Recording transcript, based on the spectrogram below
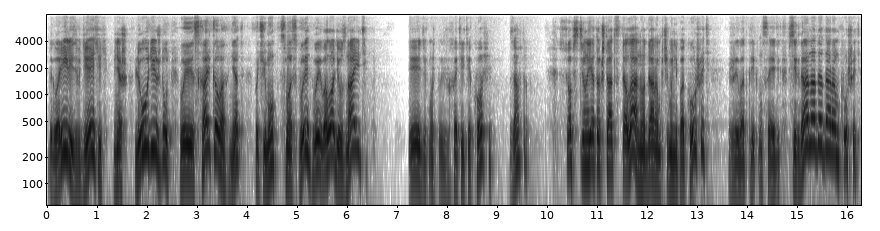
договорились в десять. Меня ж люди ждут. Вы с Харькова? Нет? Почему? С Москвы? Вы Володю знаете?» «Эдик, может, вы хотите кофе? Завтрак?» Собственно, я только что от стола, но даром почему не покушать? Живо откликнулся Эдик. Всегда надо даром кушать.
